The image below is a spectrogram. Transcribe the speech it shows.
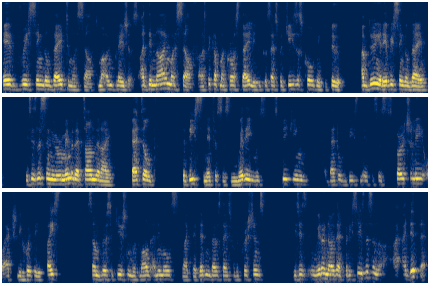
every single day to myself, to my own pleasures. I deny myself and I pick up my cross daily because that's what Jesus called me to do. I'm doing it every single day. He says, Listen, you remember that time that I battled the beast in Ephesus and whether he was speaking battled the beast in Ephesus spiritually or actually whether he faced some persecution with wild animals like they did in those days for the Christians. He says, We don't know that, but he says, Listen, I, I did that.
